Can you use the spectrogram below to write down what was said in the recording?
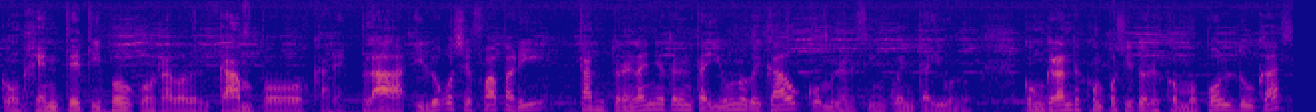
con gente tipo Conrado del Campo, Oscar Esplá, y luego se fue a París tanto en el año 31 becao como en el 51, con grandes compositores como Paul Ducas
